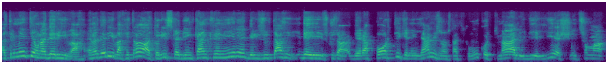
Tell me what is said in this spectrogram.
altrimenti è una deriva, è una deriva che tra l'altro rischia di incancrenire dei risultati, dei, scusa, dei rapporti che negli anni sono stati comunque ottimali, di Elias, insomma,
